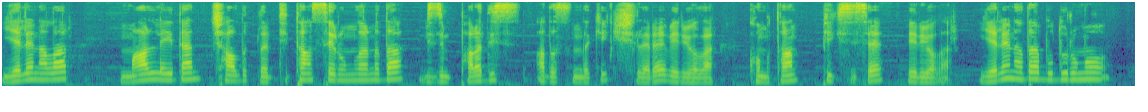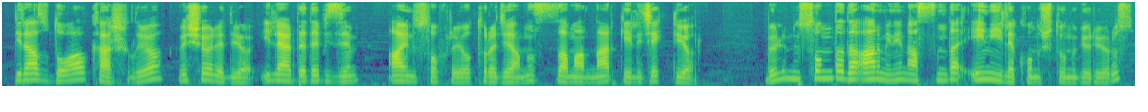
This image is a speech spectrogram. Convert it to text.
Yelenalar Marley'den çaldıkları Titan serumlarını da bizim Paradis adasındaki kişilere veriyorlar. Komutan Pixis'e veriyorlar. Yelena da bu durumu biraz doğal karşılıyor ve şöyle diyor. İleride de bizim aynı sofraya oturacağımız zamanlar gelecek diyor. Bölümün sonunda da Armin'in aslında en ile konuştuğunu görüyoruz.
